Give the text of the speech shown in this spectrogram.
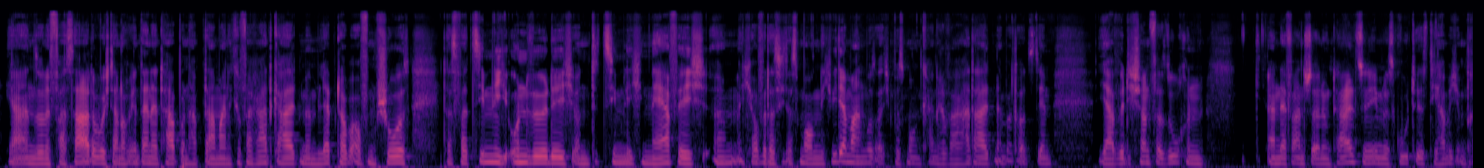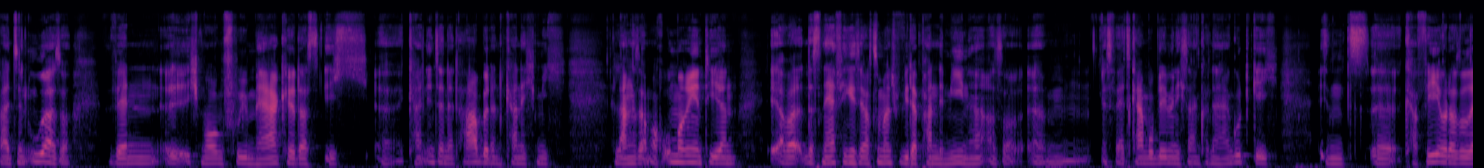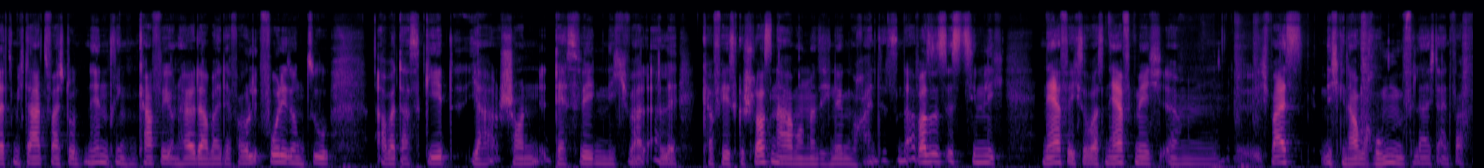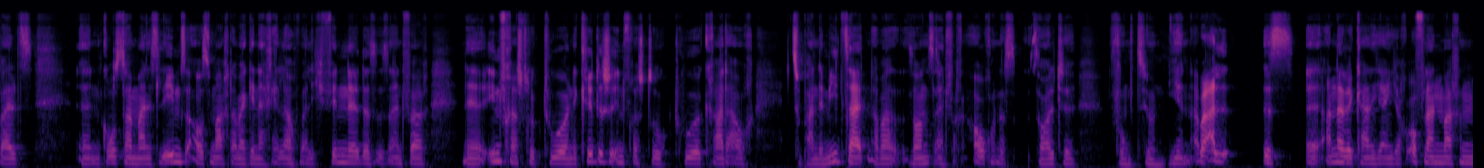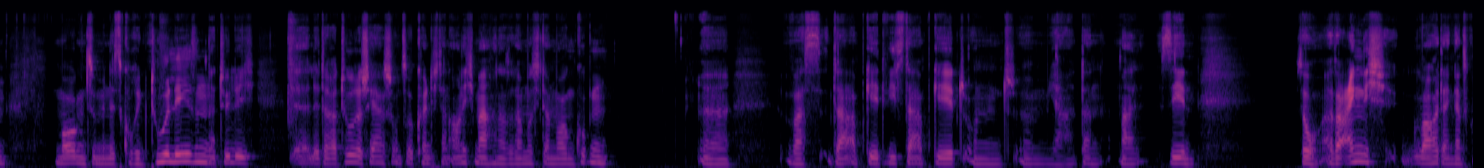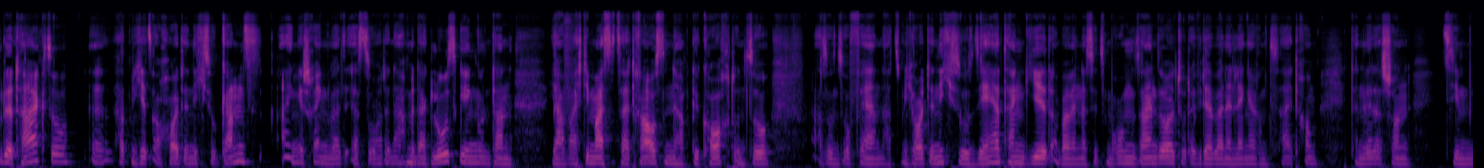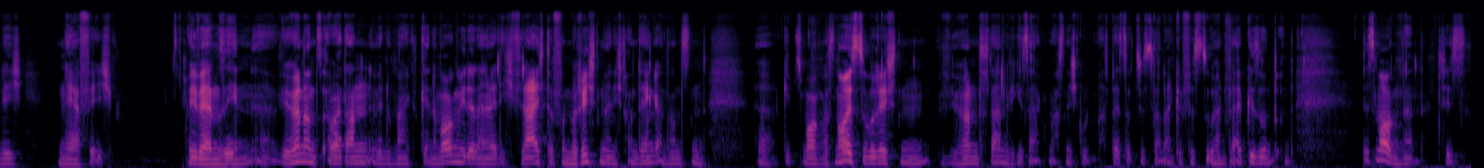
ja, an so eine Fassade, wo ich dann noch Internet habe und habe da mein Referat gehalten mit dem Laptop auf dem Schoß. Das war ziemlich unwürdig und ziemlich nervig. Ähm, ich hoffe, dass ich das morgen nicht wieder machen muss. Also ich muss morgen kein Referat halten, aber trotzdem, ja, würde ich schon versuchen, an der Veranstaltung teilzunehmen. Das Gute ist, die habe ich um 13 Uhr. Also wenn äh, ich morgen früh merke, dass ich äh, kein Internet habe, dann kann ich mich langsam auch umorientieren. Aber das Nervige ist ja auch zum Beispiel wie der Pandemie. Ne? Also ähm, es wäre jetzt kein Problem, wenn ich sagen könnte, na gut, gehe ich ins äh, Café oder so, setze mich da zwei Stunden hin, trinke einen Kaffee und höre dabei der Vorlesung zu. Aber das geht ja schon deswegen nicht, weil alle Cafés geschlossen haben und man sich nirgendwo reinsetzen darf. Also es ist ziemlich nervig, sowas nervt mich. Ähm, ich weiß nicht genau warum, vielleicht einfach, weil es einen Großteil meines Lebens ausmacht, aber generell auch, weil ich finde, das ist einfach eine Infrastruktur, eine kritische Infrastruktur, gerade auch zu Pandemiezeiten, aber sonst einfach auch und das sollte funktionieren. Aber alles äh, andere kann ich eigentlich auch offline machen, morgen zumindest Korrektur lesen, natürlich äh, Literaturrecherche und so könnte ich dann auch nicht machen, also da muss ich dann morgen gucken, äh, was da abgeht, wie es da abgeht und ähm, ja, dann mal sehen. So, also eigentlich war heute ein ganz guter Tag so. Äh, hat mich jetzt auch heute nicht so ganz eingeschränkt, weil es erst so heute Nachmittag losging und dann, ja, war ich die meiste Zeit draußen, habe gekocht und so. Also insofern hat es mich heute nicht so sehr tangiert, aber wenn das jetzt morgen sein sollte oder wieder bei einem längeren Zeitraum, dann wäre das schon ziemlich nervig. Wir werden sehen. Äh, wir hören uns aber dann, wenn du magst, gerne morgen wieder. Dann werde ich vielleicht davon berichten, wenn ich dran denke. Ansonsten äh, gibt es morgen was Neues zu berichten. Wir hören uns dann. Wie gesagt, mach's nicht gut, mach's besser. Tschüss, danke fürs Zuhören. Bleib gesund und bis morgen dann. Tschüss.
